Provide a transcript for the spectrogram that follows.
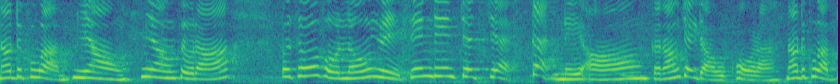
နောက်တစ်ခုကမြောင်မြောင်ဆိုတာပစိုးကိုလုံး၍တင်းတင်းကြက်ကြက်ကတ်နေအောင်ကြောင်းကြိုက်တာကိုခေါ်တာနောက်တစ်ခုကပ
